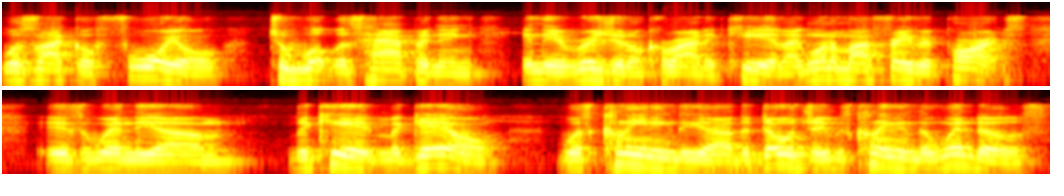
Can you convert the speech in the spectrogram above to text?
was like a foil to what was happening in the original Karate Kid. Like one of my favorite parts is when the um the kid Miguel was cleaning the uh, the dojo. He was cleaning the windows.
